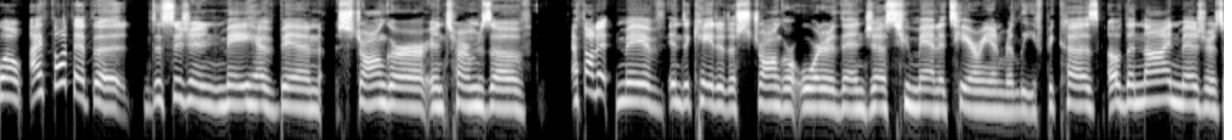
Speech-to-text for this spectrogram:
Well, I thought that the decision may have been stronger in terms of I thought it may have indicated a stronger order than just humanitarian relief because of the nine measures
